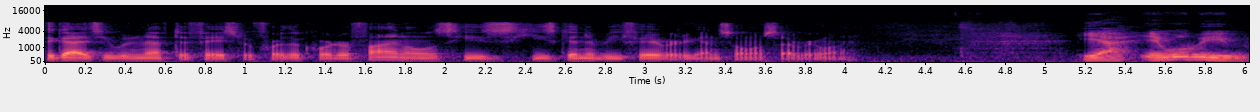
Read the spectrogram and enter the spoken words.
the guys he wouldn't have to face before the quarterfinals he's he's going to be favored against almost everyone yeah it will be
